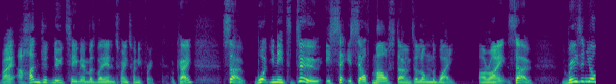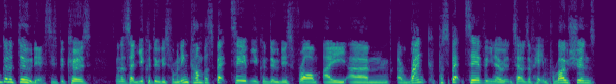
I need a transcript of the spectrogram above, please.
right? A hundred new team members by the end of 2023. Okay. So what you need to do is set yourself milestones along the way. All right. So the reason you're going to do this is because and as I said, you could do this from an income perspective. You can do this from a um, a rank perspective. You know, in terms of hitting promotions.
